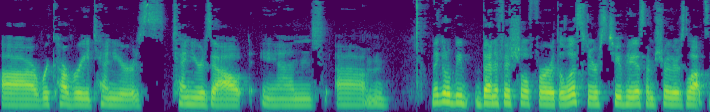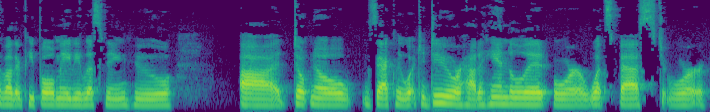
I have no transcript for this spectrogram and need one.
uh, recovery ten years ten years out, and um, I think it'll be beneficial for the listeners too, because I'm sure there's lots of other people maybe listening who uh, don't know exactly what to do or how to handle it or what's best or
